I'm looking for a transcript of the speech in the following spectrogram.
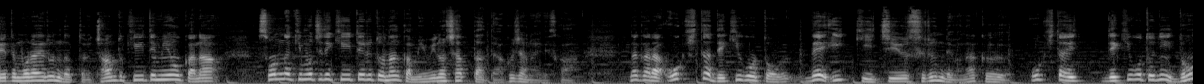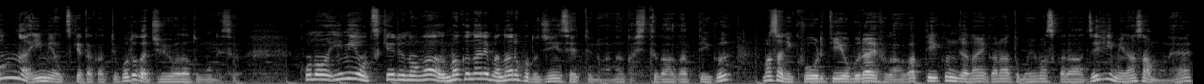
えてもらえるんだったら、ちゃんと聞いてみようかな。そんな気持ちで聞いてると、なんか耳のシャッターって開くじゃないですか。だから、起きた出来事で一喜一憂するんではなく、起きた出来事にどんな意味をつけたかっていうことが重要だと思うんです。この意味をつけるのが上手くなればなるほど人生っていうのはなんか質が上がっていく。まさにクオリティオブライフが上がっていくんじゃないかなと思いますからぜひ皆さんもね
